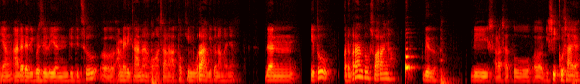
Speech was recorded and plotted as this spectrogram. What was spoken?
yang ada dari Brazilian Jiu-Jitsu uh, Americana kalau nggak salah atau Kimura gitu namanya dan itu kedengeran tuh suaranya pop gitu. Di salah satu uh, di siku saya.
